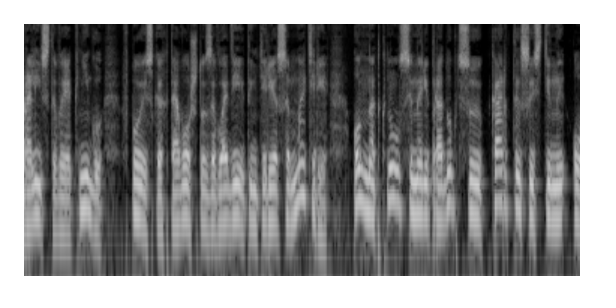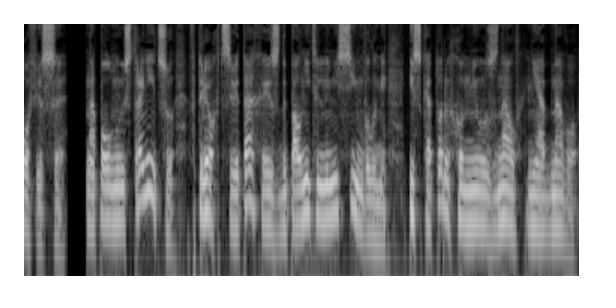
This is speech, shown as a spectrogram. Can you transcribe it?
Пролистывая книгу в поисках того, что завладеет интересом матери, он наткнулся на репродукцию карты со стены офиса на полную страницу в трех цветах и с дополнительными символами, из которых он не узнал ни одного.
